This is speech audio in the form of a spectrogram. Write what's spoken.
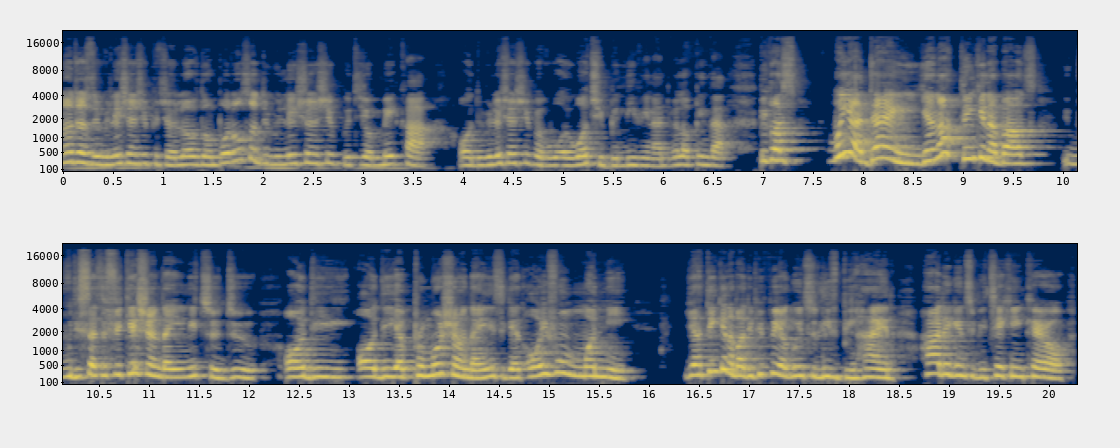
not just the relationship with your loved one, but also the relationship with your maker or the relationship of what you believe in and developing that. Because when you're dying, you're not thinking about the certification that you need to do or the or the uh, promotion that you need to get or even money. You're thinking about the people you're going to leave behind how are they going to be taken care of.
